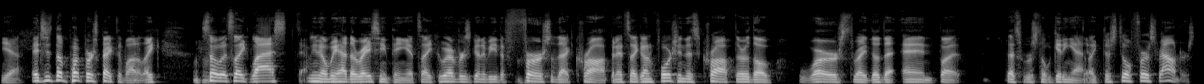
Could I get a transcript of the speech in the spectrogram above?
Yeah, it's just the put perspective on it. Like, Mhm. so it's like last, Yeah. you know, we had the racing thing. It's like whoever's going to be the first of that crop, and it's like unfortunately this crop they're the worst, right? They're the end, but that's what we're still getting at. Yeah. Like they're still first rounders,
